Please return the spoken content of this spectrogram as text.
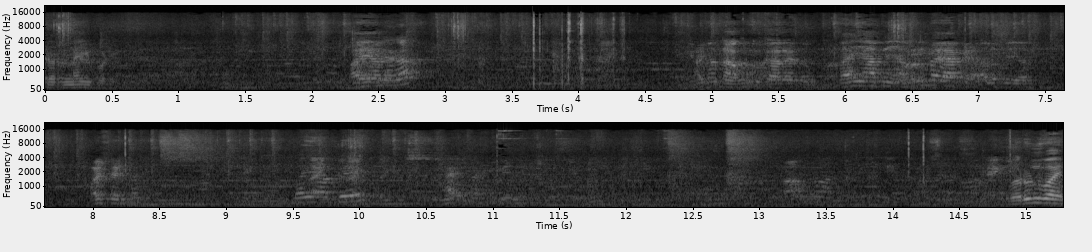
करना ही पड़ेगा। भाई यहाँ पे भाई यहाँ पे। वरुण भाई।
